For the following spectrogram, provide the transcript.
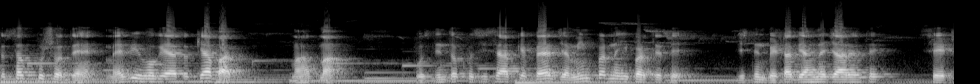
तो सब खुश होते हैं। मैं भी हो गया तो क्या बात? महात्मा, उस दिन तो खुशी से आपके पैर ज़मीन पर नहीं पड़ते थे। जिस दिन बेटा ब्याहने जा रहे थे, सेठ,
